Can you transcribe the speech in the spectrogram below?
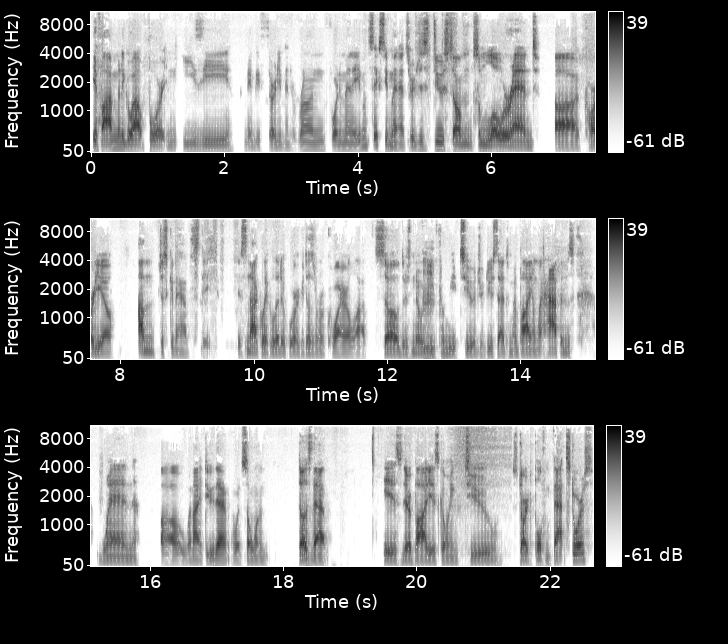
If I'm going to go out for an easy, maybe 30 minute run, 40 minute, even 60 minutes, or just do some some lower end uh, cardio, I'm just going to have the steak. It's not glycolytic work. It doesn't require a lot. So there's no mm-hmm. need for me to introduce that to my body. And what happens when uh, when I do that, when someone does that, is their body is going to start to pull from fat stores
